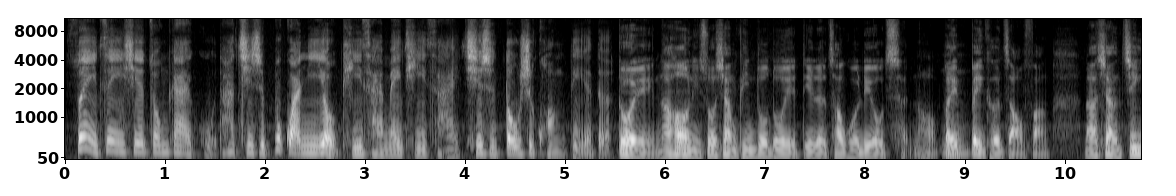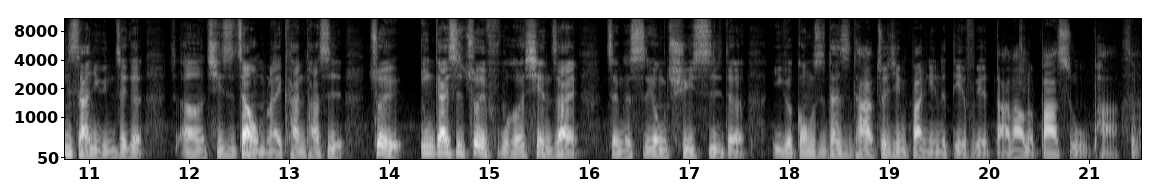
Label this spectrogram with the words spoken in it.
所以这一些中概股，它其实不管你有题材没题材，其实都是狂跌的。对，然后你说像拼多多也跌了超过六成，然后贝贝壳找房。那像金山云这个，呃，其实在我们来看，它是最应该是最符合现在整个使用趋势的一个公司，但是它最近半年的跌幅也达到了八十五趴。什么？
